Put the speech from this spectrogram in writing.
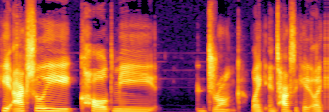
he actually called me drunk, like intoxicated, like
